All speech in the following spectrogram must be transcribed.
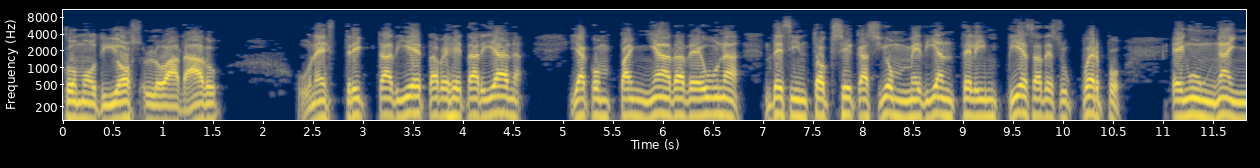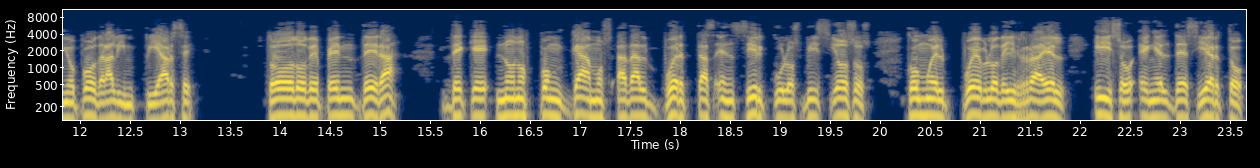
como Dios lo ha dado. Una estricta dieta vegetariana y acompañada de una desintoxicación mediante limpieza de su cuerpo, en un año podrá limpiarse. Todo dependerá de que no nos pongamos a dar vueltas en círculos viciosos como el pueblo de Israel hizo en el desierto,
